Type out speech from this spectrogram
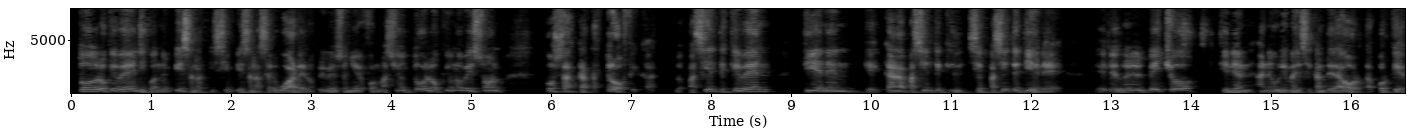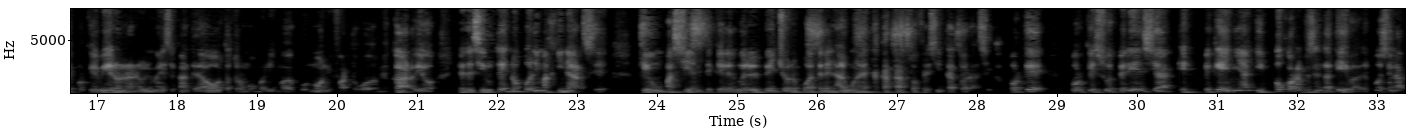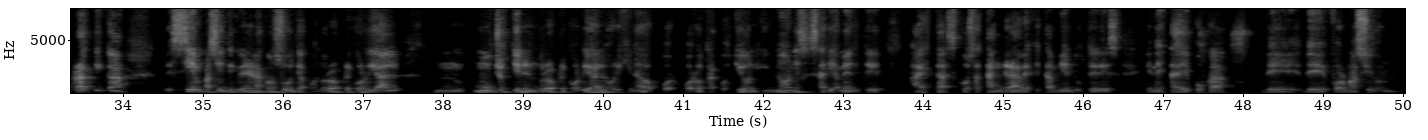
todo lo que ven y cuando empiezan a, y si empiezan a hacer guardia en los primeros años de formación, todo lo que uno ve son cosas catastróficas. Los pacientes que ven tienen, cada paciente, si el paciente tiene, eh, le duele el pecho, tienen aneurisma disecante de aorta. ¿Por qué? Porque vieron aneurisma disecante de aorta, tromboembolismo de pulmón, infarto agudo de miocardio. Es decir, ustedes no pueden imaginarse que un paciente que le duele el pecho no pueda tener alguna de estas catástrofes intratorácicas. ¿Por qué? Porque su experiencia es pequeña y poco representativa. Después en la práctica de 100 pacientes que vienen a la consulta con dolor precordial, mm, muchos tienen un dolor precordial originado por, por otra cuestión y no necesariamente a estas cosas tan graves que están viendo ustedes en esta época de, formación.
